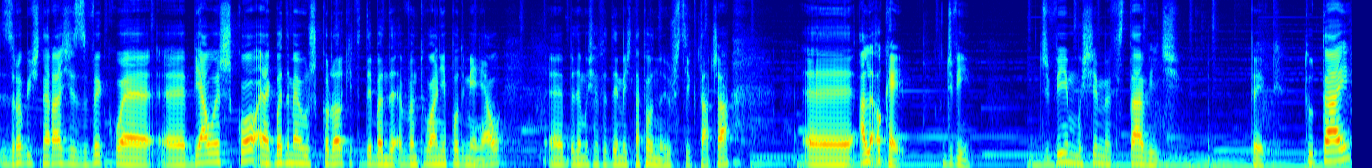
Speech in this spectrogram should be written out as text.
zrobić na razie zwykłe e, białe szkło, a jak będę miał już kolorki, wtedy będę ewentualnie podmieniał. Będę musiał wtedy mieć na pewno już Silk Toucha. Ale okej, drzwi. Drzwi musimy wstawić pyk tutaj.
